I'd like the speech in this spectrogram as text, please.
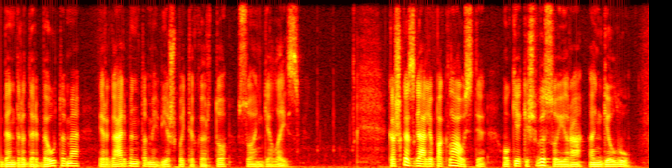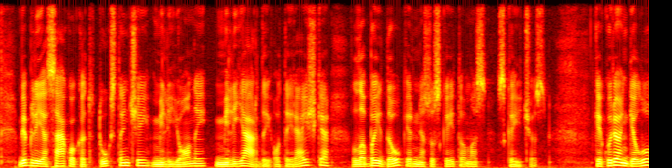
bendradarbiautume ir garbintume viešpatį kartu su angelais. Kažkas gali paklausti, o kiek iš viso yra angelų? Biblija sako, kad tūkstančiai, milijonai, milijardai, o tai reiškia labai daug ir nesuskaitomas skaičius. Kai kurio angelų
